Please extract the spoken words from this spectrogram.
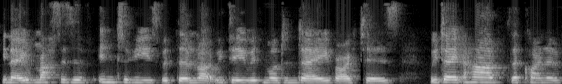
you know, masses of interviews with them like we do with modern day writers. We don't have the kind of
